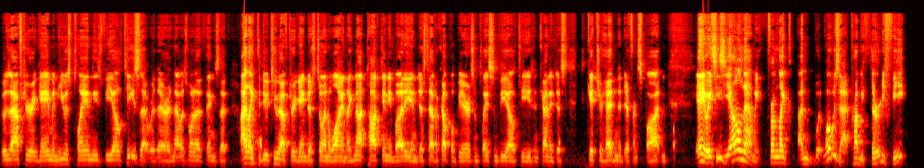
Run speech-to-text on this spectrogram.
it was after a game and he was playing these vlts that were there and that was one of the things that i like to do too after a game just to unwind like not talk to anybody and just have a couple beers and play some vlts and kind of just get your head in a different spot and anyways, he's yelling at me from like, what was that? Probably 30 feet.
